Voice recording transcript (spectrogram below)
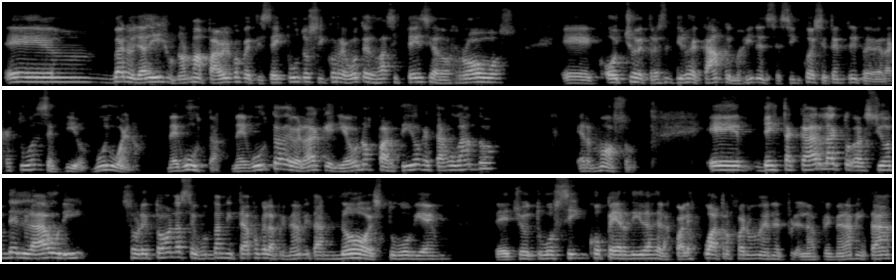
Eh, bueno, ya dije, Norman Powell con 26 puntos, 5 rebotes, 2 asistencias, 2 robos, 8 eh, de 13 tiros de campo, imagínense, 5 de 7 en triple, de verdad que estuvo encendido, muy bueno, me gusta, me gusta de verdad que lleva unos partidos que está jugando hermoso. Eh, destacar la actuación de Lauri, sobre todo en la segunda mitad, porque la primera mitad no estuvo bien, de hecho tuvo 5 pérdidas, de las cuales 4 fueron en, la primera mitad,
